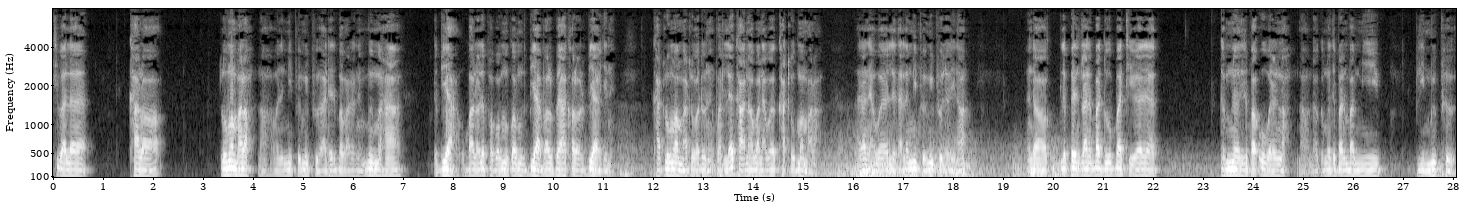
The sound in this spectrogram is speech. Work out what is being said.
တိပါလာခါလောလိုမမလာနော်အဝဒမီဖမီဖူအားတဲ့ဘဘာနေမမဟာတပြဘာလောလည်းဖဖမှုကွာမှုပြဘာလောပြခါလောပြခြင်းနေခတ်လိုမမတ်လိုတော့နေဘာလဲခါနာဘာနာဝခတ်လိုမမလာအဲ့ဒါနဲ့ဝဲလေတလည်းမီဖမီဖူလေနော်အဲ့တော့လေ ပန်လာဘတ်ဒူ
